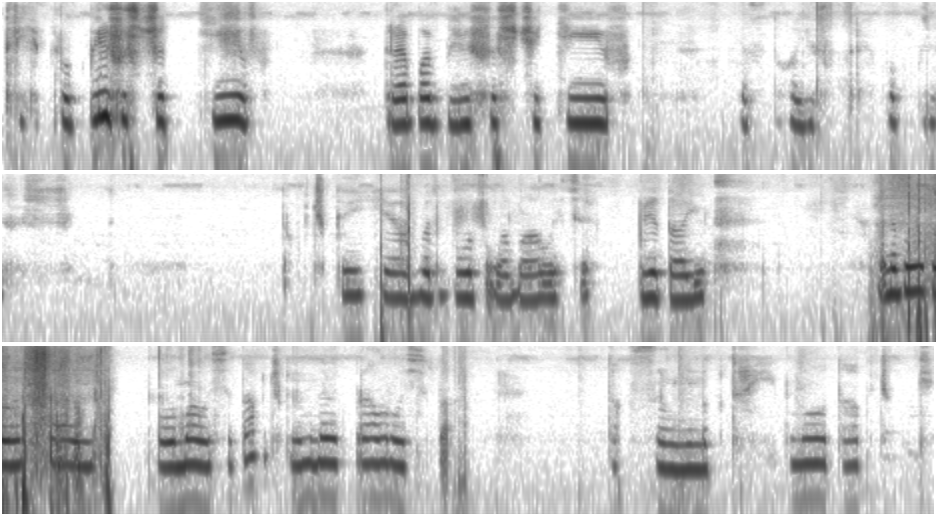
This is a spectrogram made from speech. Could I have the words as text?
Потрібно більше щитів. Треба більше щитів. Я знаю, що треба більше щитів. Тапочки я в мене були поламалися. Пам'ятаю. В мене було. Поламалися тапочки і мене відправили сюди. Це мені не потрібно тапочки.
